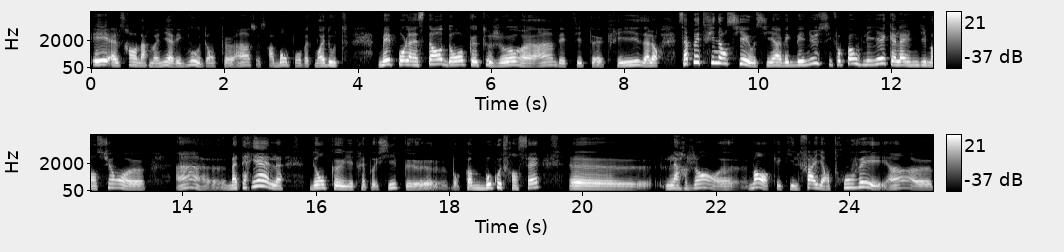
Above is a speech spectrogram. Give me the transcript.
et elle sera en harmonie avec vous, donc hein, ce sera bon pour votre mois d'août. Mais pour l'instant donc toujours des petites crises. Alors ça peut être financier aussi, avec Vénus, il faut pas oublier qu'elle a une dimension hein, matérielle, donc il est très possible que, bon, comme beaucoup de Français, euh, l'argent manque et qu'il faille en trouver hein,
